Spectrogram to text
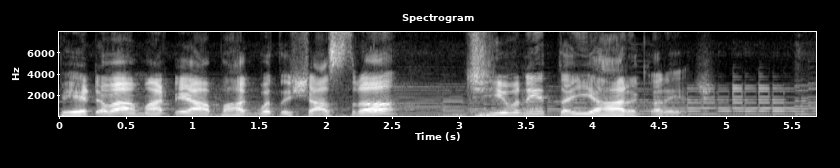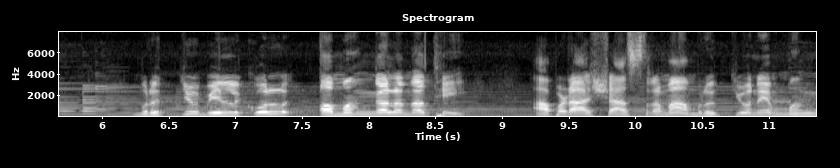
ભેટવા માટે આ ભાગવત શાસ્ત્ર જીવને તૈયાર કરે છે. મૃત્યુ બિલકુલ અમંગલ નથી. આપણા શાસ્ત્રમાં મૃત્યુને મંગલ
